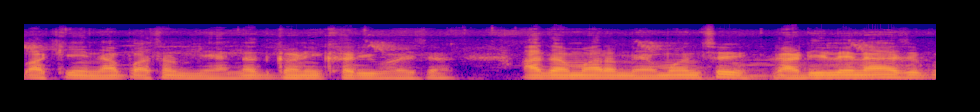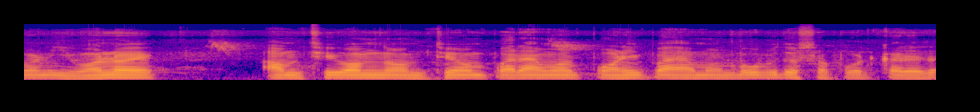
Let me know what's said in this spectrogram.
બાકી એના પાછળ મહેનત ઘણી ખરી હોય છે. આજે અમારા મહેમાન છે. ગાડી લઈને આવ્યા છે, પણ યુવાનોએ આમથી આમ ને આમથી આમ પરામણ, પોણી પાયામણ બહુ બધો સપોર્ટ કર્યો છે.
